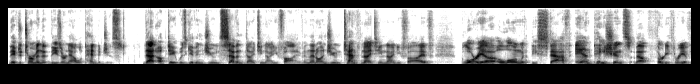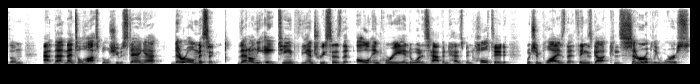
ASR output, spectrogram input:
they've determined that these are now appendages. That update was given June 7, 1995, and then on June 10, 1995, Gloria, along with the staff and patients, about 33 of them, at that mental hospital she was staying at, they're all missing. Then on the 18th, the entry says that all inquiry into what has happened has been halted, which implies that things got considerably worse,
